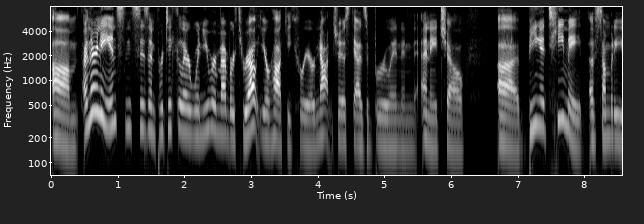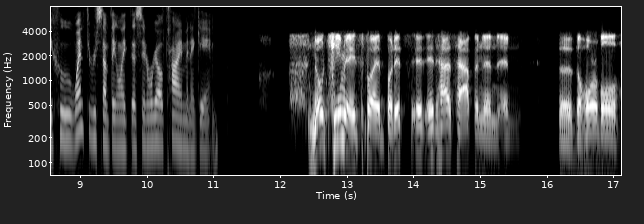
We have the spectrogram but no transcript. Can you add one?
Um, are there any instances in particular when you remember throughout your hockey career, not just as a Bruin and NHL, uh, being a teammate of somebody who went through something like this in real time in a game? No teammates, but but it's it, it has happened, and and the the horrible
